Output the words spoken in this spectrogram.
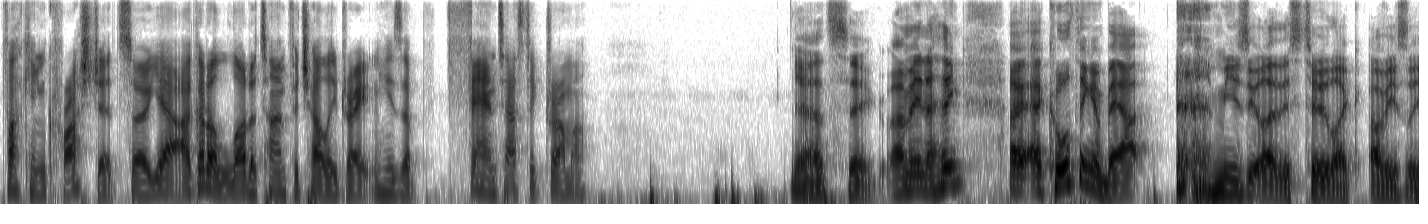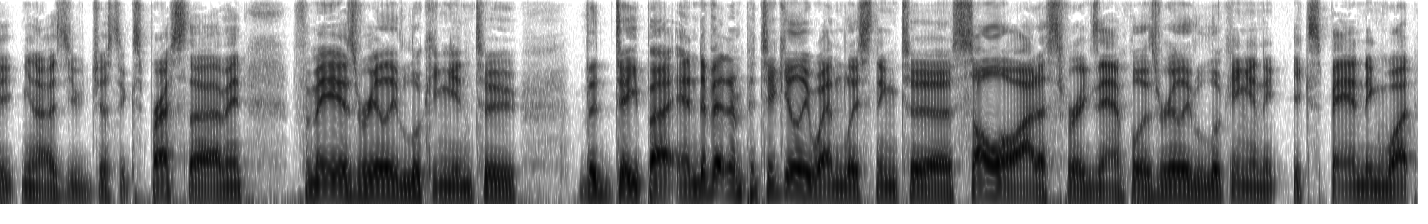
fucking crushed it. So yeah, I got a lot of time for Charlie Drayton. He's a fantastic drummer. Yeah, that's sick. I mean, I think a, a cool thing about music like this too, like obviously, you know, as you just expressed though, I mean, for me is really looking into the deeper end of it and particularly when listening to solo artists for example is really looking and expanding what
